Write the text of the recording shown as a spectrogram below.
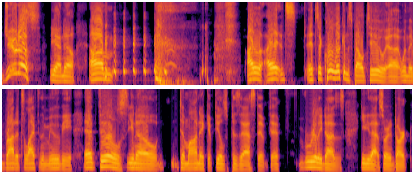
Judas. Yeah. No. Um. I, I it's it's a cool looking spell too uh, when they brought it to life in the movie it feels you know demonic it feels possessed it, it really does give you that sort of dark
